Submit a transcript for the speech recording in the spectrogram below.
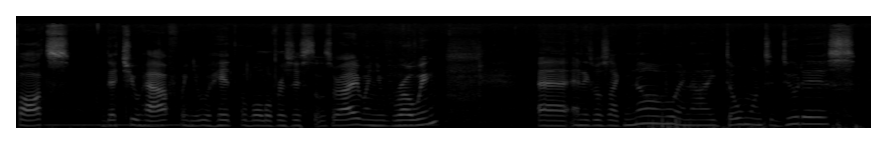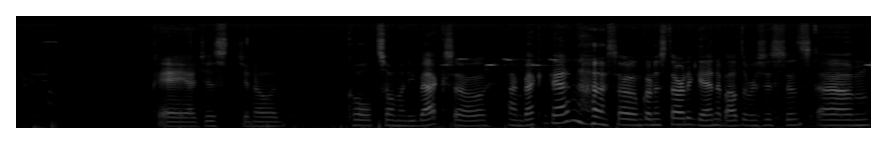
thoughts that you have when you hit a wall of resistance, right? When you're growing. Uh, and it was like, no, and I don't want to do this. Okay, I just, you know, called somebody back, so I'm back again. so I'm gonna start again about the resistance. Um,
